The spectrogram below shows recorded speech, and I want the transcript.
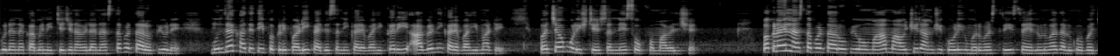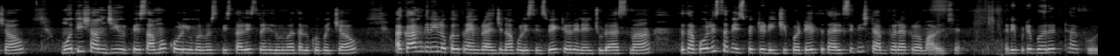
ગુનાના કામે નીચે જણાવેલા નાસ્તા પડતા આરોપીઓને મુંદ્રા ખાતેથી પકડી પાડી કાયદેસરની કાર્યવાહી કરી આગળની કાર્યવાહી માટે ભચાઉ પોલીસ સ્ટેશનને સોંપવામાં આવેલ છે. પકડાયેલ નાસ્તા પડતા આરોપીઓમાં માવજી રામજી કોળી ઉંમર વર્ષ ત્રીસ રહેલુણવા તાલુકો ભચાઉ. મોતી શામજી ઉર્ફે સામો કોળી ઉંમર વર્ષ પિસ્તાલીસ રહેલુણવા તાલુકો ભચાઉ. આ કામગીરી લોકલ ક્રાઇમ બ્રાન્ચના police inspector N N Chudasama તથા police sub inspector DG Patel તથા એલસીબી સ્ટાફ દ્વારા કરવામાં આવેલ છે. રિપોર્ટર ભરત ઠાકુર,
